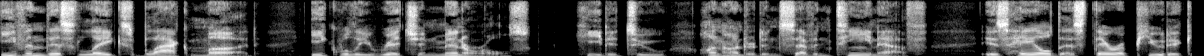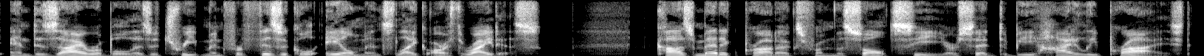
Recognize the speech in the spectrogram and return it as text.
Even this lake's black mud, equally rich in minerals, heated to 117 F, is hailed as therapeutic and desirable as a treatment for physical ailments like arthritis. Cosmetic products from the Salt Sea are said to be highly prized,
